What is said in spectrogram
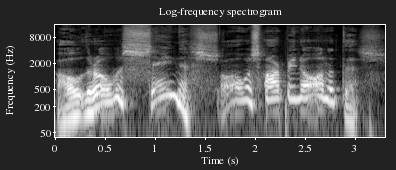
Oh, they're always saying this, always harping on at this.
